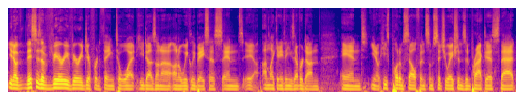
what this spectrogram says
You know, this is a very, very different thing to what he does on a on a weekly basis, and uh, unlike anything he's ever done. And you know, he's put himself in some situations in practice that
